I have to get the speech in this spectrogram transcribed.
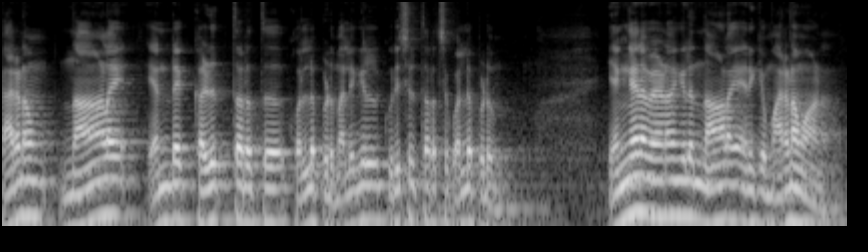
കാരണം നാളെ എന്റെ കഴുത്തറുത്ത് കൊല്ലപ്പെടും അല്ലെങ്കിൽ കുരിശിൽ തറച്ച് കൊല്ലപ്പെടും. എങ്ങനെ വേണമെങ്കിലും നാളെ എനിക്ക് മരണമാണ്.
